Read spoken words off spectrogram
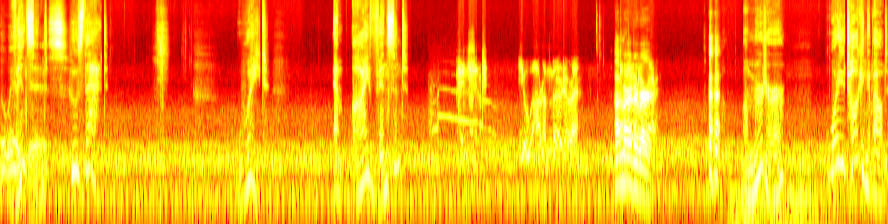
Who is Vincent? this? Who's that? Wait. Am I Vincent? Vincent, you are a murderer. A murderer. A murderer? What are you talking about?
